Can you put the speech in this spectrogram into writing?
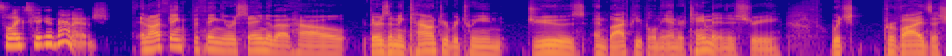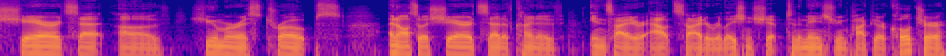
to like take advantage. And I think the thing you were saying about how there's an encounter between Jews and black people in the entertainment industry, which provides a shared set of humorous tropes and also a shared set of kind of insider outsider relationship to the mainstream popular culture.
